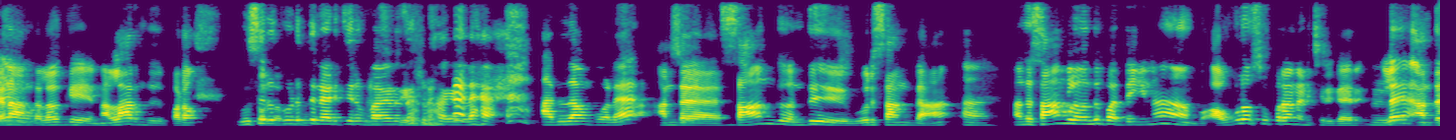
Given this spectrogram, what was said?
ஏன்னா அந்த அளவுக்கு நல்லா இருந்தது படம். உசுறு கொடுத்து நடிச்சிருப்பாங்கன்னு சொல்றாங்கல்ல அதுதான் போல அந்த சாங் வந்து ஒரு சாங் தான். அந்த சாங்ல வந்து பாத்தீங்கன்னா அவ்வளவு சூப்பரா நடிச்சிருக்காரு. இல்ல அந்த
